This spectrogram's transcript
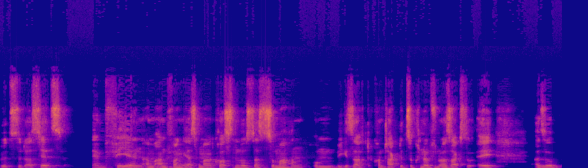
Würdest du das jetzt empfehlen, am Anfang erstmal kostenlos das zu machen, um, wie gesagt, Kontakte zu knüpfen? Oder sagst du, ey, also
